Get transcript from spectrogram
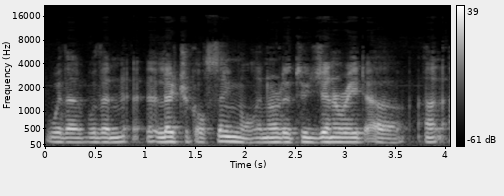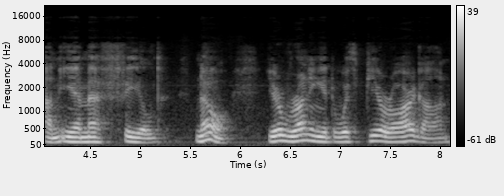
with a with an electrical signal in order to generate a, an, an EMF field. No, you're running it with pure orgone.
